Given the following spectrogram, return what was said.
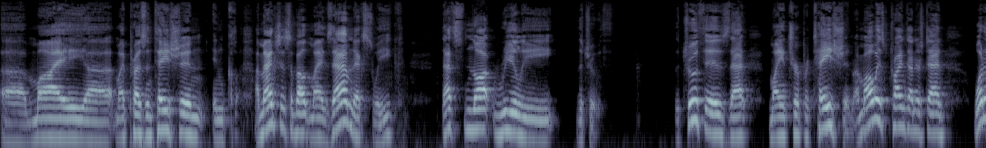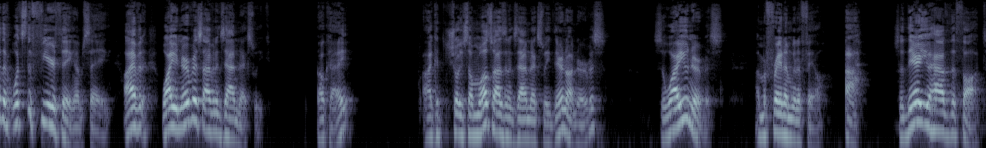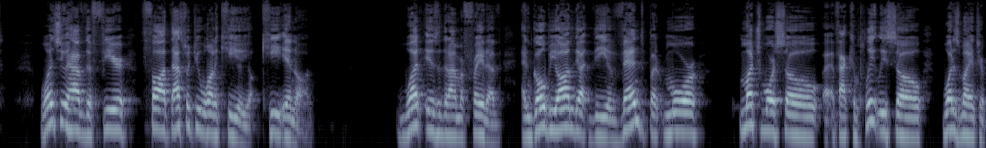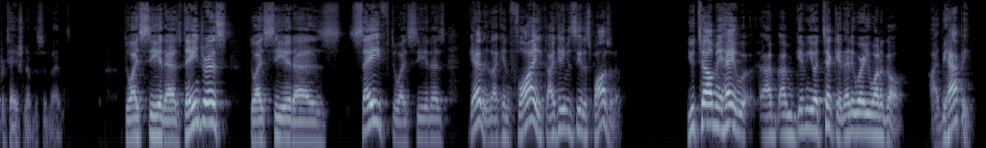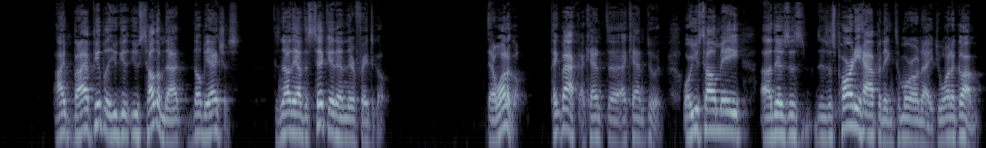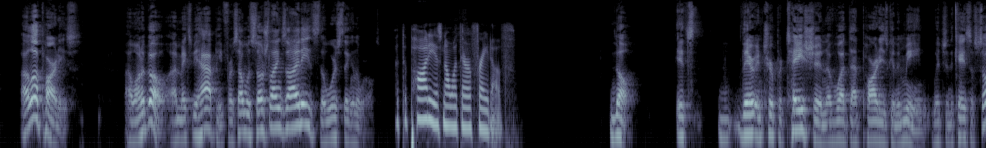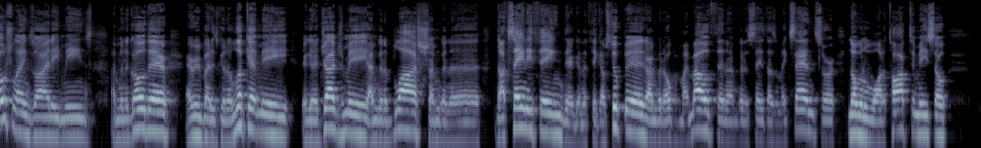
uh, my uh, my presentation in, cl- I'm anxious about my exam next week. That's not really the truth. The truth is that my interpretation. I'm always trying to understand what are the what's the fear thing I'm saying. I have why are you nervous? I have an exam next week. Okay. I could show you someone else who has an exam next week. They're not nervous. So why are you nervous? I'm afraid I'm going to fail. Ah. So there you have the thought. Once you have the fear thought, that's what you want to key key in on. What is it that I'm afraid of? And go beyond the the event, but more much more so, in fact, completely so, what is my interpretation of this event? Do I see it as dangerous? Do I see it as safe? Do I see it as, again, like in flying, I can even see it as positive. You tell me, hey, I'm giving you a ticket anywhere you want to go. I'd be happy. I, but I have people that you, get, you tell them that, they'll be anxious because now they have this ticket and they're afraid to go. They don't want to go. Take back. I can't. Uh, I can't do it. Or you tell me uh, there's this there's this party happening tomorrow night. You want to come? I love parties. I want to go. It makes me happy. For someone with social anxiety, it's the worst thing in the world. But the party is not what they're afraid of. No, it's their interpretation of what that party is going to mean, which in the case of social anxiety means I'm going to go there, everybody's going to look at me, they're going to judge me, I'm going to blush, I'm going to not say anything, they're going to think I'm stupid, I'm going to open my mouth and I'm going to say it doesn't make sense, or no one will want to talk to me. So,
